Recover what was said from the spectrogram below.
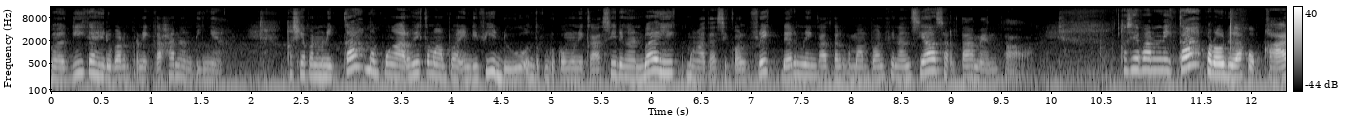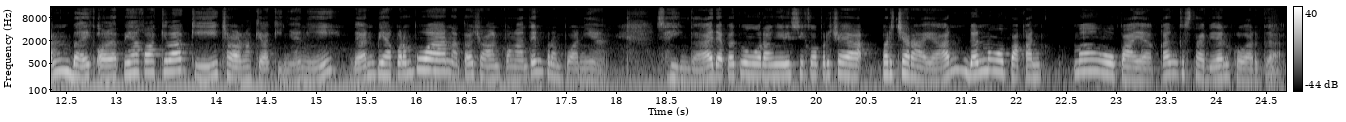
bagi kehidupan pernikahan nantinya. Kesiapan menikah mempengaruhi kemampuan individu untuk berkomunikasi dengan baik, mengatasi konflik, dan meningkatkan kemampuan finansial serta mental. Kesiapan menikah perlu dilakukan baik oleh pihak laki-laki, calon laki-lakinya nih, dan pihak perempuan atau calon pengantin perempuannya, sehingga dapat mengurangi risiko perceraian dan mengupakan, mengupayakan kestabilan keluarga.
